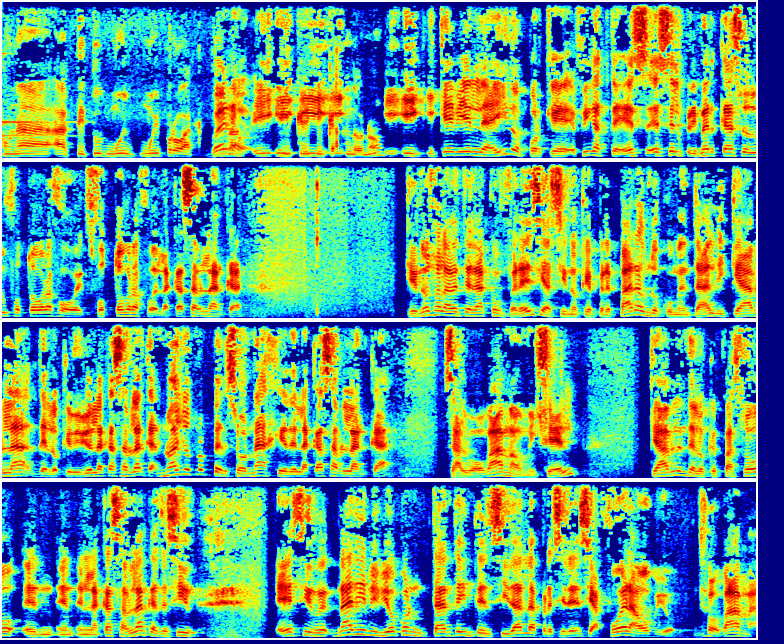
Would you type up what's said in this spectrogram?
una actitud muy, muy proactiva Bueno, y, y- criticando, y- ¿no? Y qué bien le ha ido, porque fíjate, es, es el primer caso de un fotógrafo o exfotógrafo de la Casa Blanca que no solamente da conferencias, sino que prepara un documental y que habla de lo que vivió en la Casa Blanca. No hay otro personaje de la Casa Blanca, salvo Obama o Michelle, que hablen de lo que pasó en, en- la Casa Blanca. Es decir, es nadie vivió con tanta intensidad la presidencia, fuera obvio, de Obama,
